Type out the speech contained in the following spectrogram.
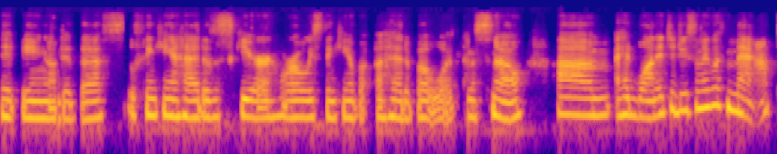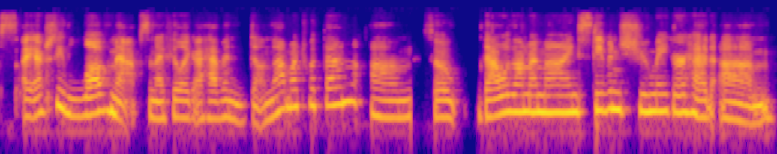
it being I did this, thinking ahead as a skier, we're always thinking about ahead about what kind of snow. Um, I had wanted to do something with maps. I actually love maps, and I feel like I haven't done that much with them. Um, so that was on my mind. Stephen Shoemaker had um,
